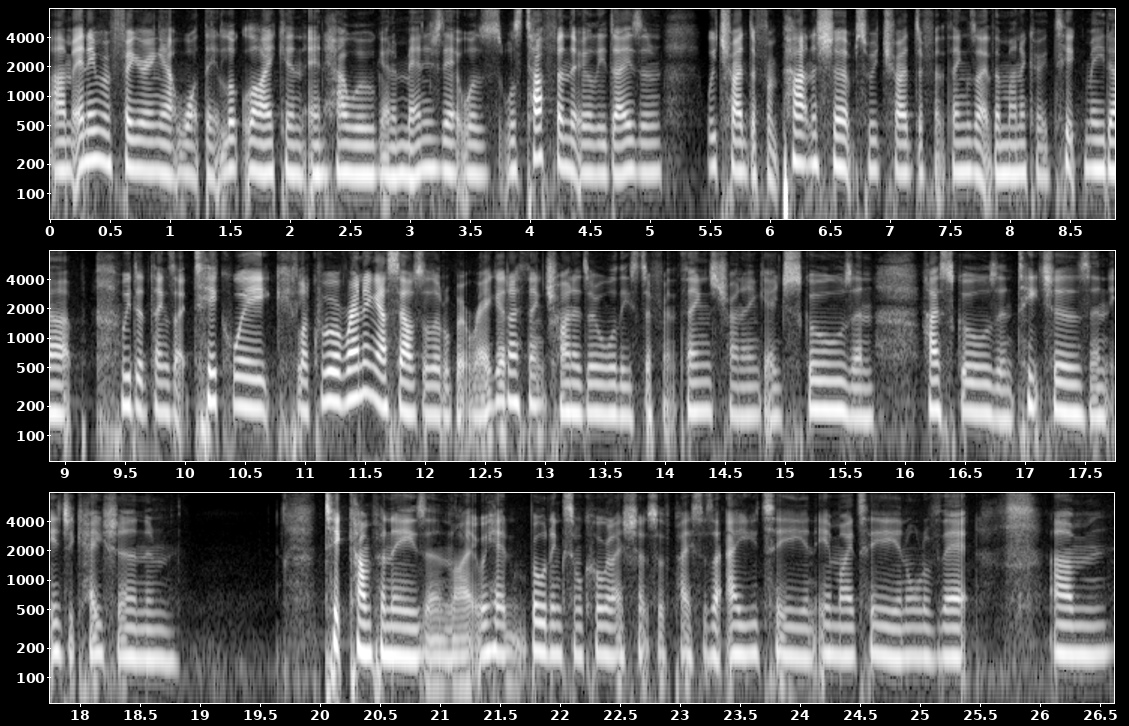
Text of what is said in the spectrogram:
Um, and even figuring out what that looked like and, and how we were going to manage that was, was tough in the early days. And we tried different partnerships. We tried different things like the Manukau Tech Meetup. We did things like Tech Week. Like we were running ourselves a little bit ragged, I think, trying to do all these different things, trying to engage schools and high schools and teachers and education and tech companies and like we had building some cool relationships with places like AUT and MIT and all of that. Um,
